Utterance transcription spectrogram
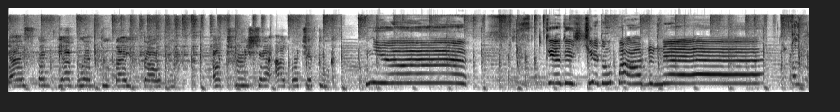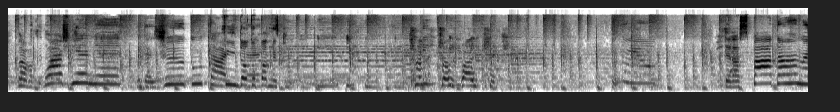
Ja jestem diabłem tutaj z domu. Odsuń się albo cię tu. Nie! Kiedyś cię dopadnę! Dobra, właśnie mnie uderzył tutaj. Winda dopadnę. I, i, i, i, i. Chcesz coś walczyć. Teraz spadamy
